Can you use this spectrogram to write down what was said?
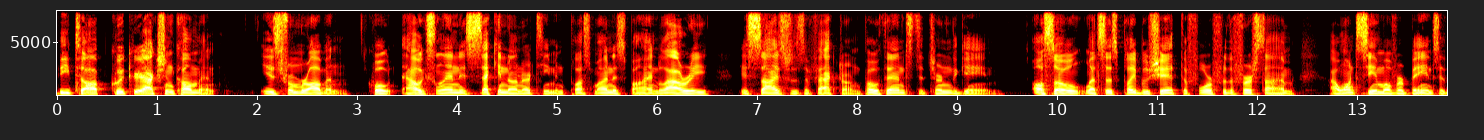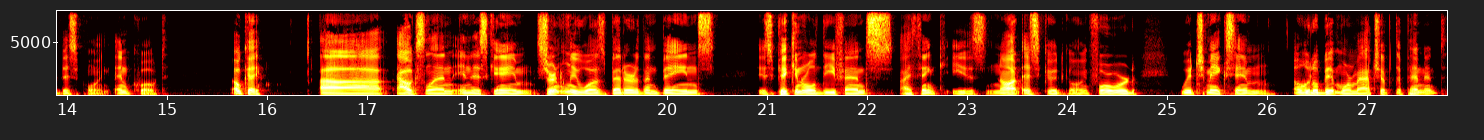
The top quick reaction comment is from Robin. Quote, Alex Len is second on our team in plus minus behind Lowry. His size was a factor on both ends to turn the game. Also, lets us play Boucher at the four for the first time. I want to see him over Baynes at this point. End quote. Okay. Uh, Alex Len in this game certainly was better than Baynes. His pick and roll defense, I think, is not as good going forward, which makes him a little bit more matchup dependent.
